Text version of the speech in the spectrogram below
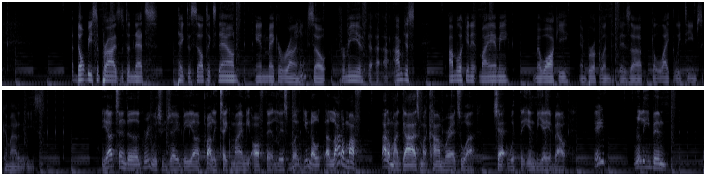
Don't be surprised if the Nets take the Celtics down. And make a run. Mm-hmm. So for me, if I, I'm just I'm looking at Miami, Milwaukee, and Brooklyn as uh, the likely teams to come out of the East. Yeah, I tend to agree with you, JB. I'd probably take Miami off that list, but you know, a lot of my a lot of my guys, my comrades who I chat with the NBA about, they've really been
